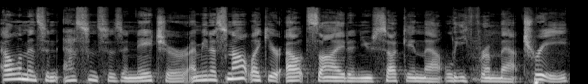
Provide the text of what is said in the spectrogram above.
elements and essences in nature. I mean, it's not like you're outside and you suck in that leaf from that tree,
